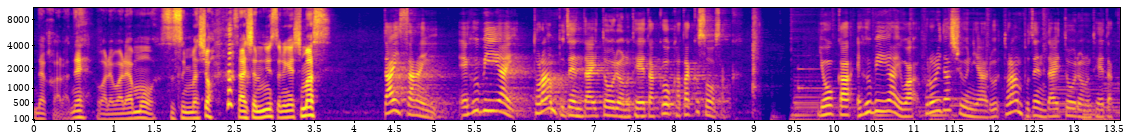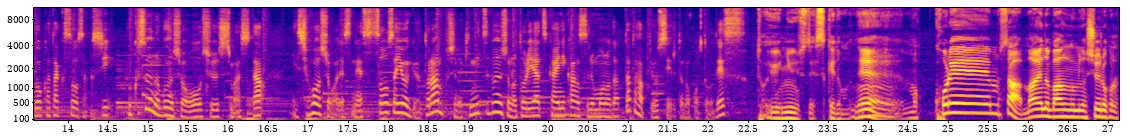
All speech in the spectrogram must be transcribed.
だからね我々はもう進みましょう。最初のニュースお願いします。第3位 FBI トランプ前大統領の邸宅を家宅捜索。8日 FBI はフロリダ州にあるトランプ前大統領の邸宅を家宅捜索し複数の文書を押収しました。え司法省はですね捜査容疑はトランプ氏の機密文書の取り扱いに関するものだったと発表しているとのことです。というニュースですけどもね、まあ、これもさ前の番組の収録の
